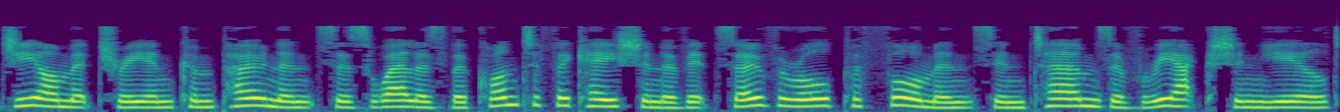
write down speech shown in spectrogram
geometry and components as well as the quantification of its overall performance in terms of reaction yield,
